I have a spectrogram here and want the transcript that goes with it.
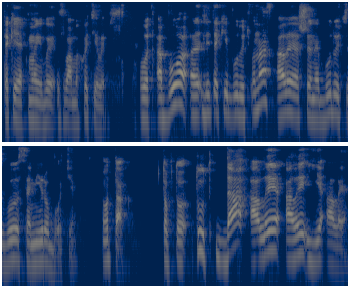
таке як ми би з вами хотіли. От або е, літаки будуть у нас, але ще не будуть в самій роботі. От так. Тобто тут да, але, але є але.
